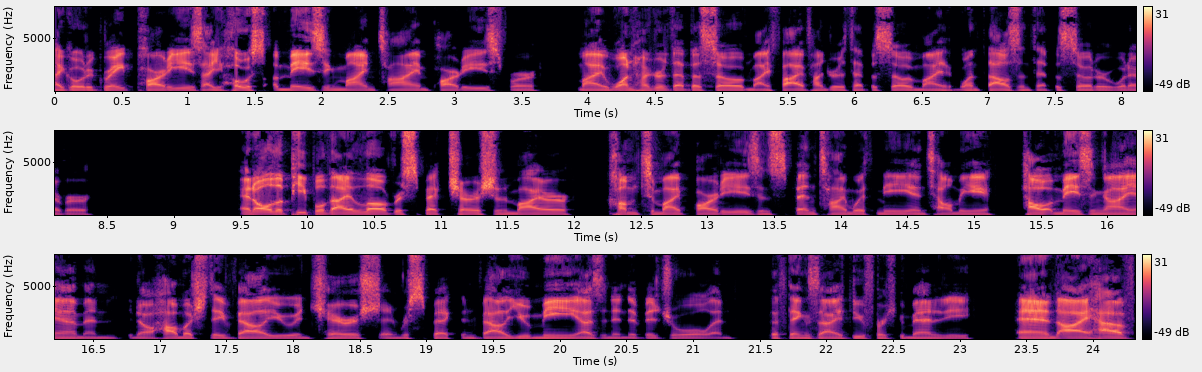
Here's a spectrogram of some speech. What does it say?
I go to great parties. I host amazing Mime Time parties for my 100th episode, my 500th episode, my 1000th episode, or whatever. And all the people that I love, respect, cherish, and admire come to my parties and spend time with me and tell me how amazing I am and you know how much they value and cherish and respect and value me as an individual and the things that I do for humanity. And I have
